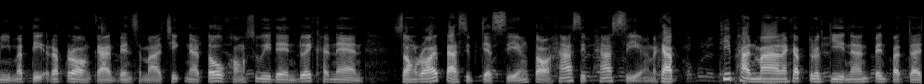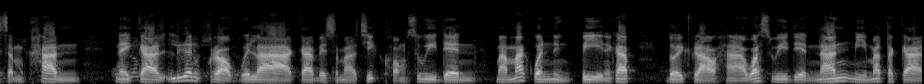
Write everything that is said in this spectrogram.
มีมติรับรองการเป็นสมาชิกนาโตของสวีเดนด้วยคะแนน 287 เสียงต่อ 55 เสียงนะครับ ที่ผ่านมานะครับตุรกีนั้นเป็นปัจจัยสำคัญในการเลื่อนกรอบเวลาการเป็นสมาชิกของสวีเดนมามากกว่า 1 ปีนะครับ โดยกล่าวหาว่าสวีเดนนั้นมีมาตรการ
